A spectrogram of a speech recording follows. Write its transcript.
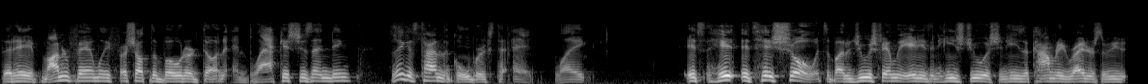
that, hey, if Modern Family, Fresh Off the Boat are done and Blackish is ending, I think it's time the Goldbergs to end. Like, it's his, it's his show. It's about a Jewish family in the 80s, and he's Jewish, and he's a comedy writer, so he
